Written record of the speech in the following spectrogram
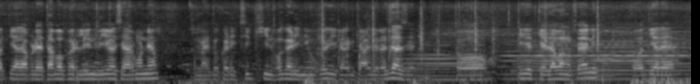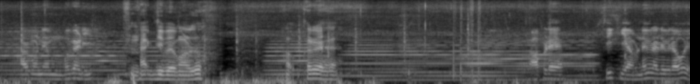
અત્યારે આપણે ધાબા પર લઈને વીયો છીએ હાર્મોનિયમ. મેં તો ઘડીક શીખીને વગાડીને એવું કરી કારણ કે આજે રજા છે. તો એ જ ક્યાંય જવાનું છે નહીં. તો અત્યારે હાર્મોનિયમ વગાડી. નાગજીભાઈ મારો તો કરે છે. આપણે શીખીએ આપણે નવરા નવરા હોય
